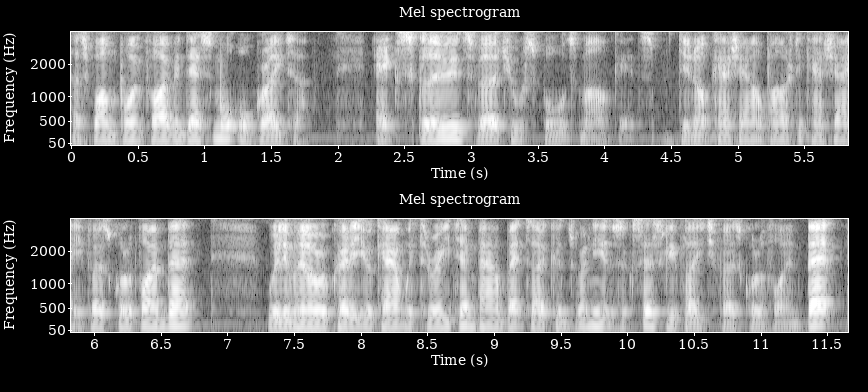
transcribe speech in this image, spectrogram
That's 1.5 in decimal or greater. Excludes virtual sports markets. Do not cash out or partially cash out your first qualifying bet. William Hill will credit your account with three £10 bet tokens when you successfully placed your first qualifying bet.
